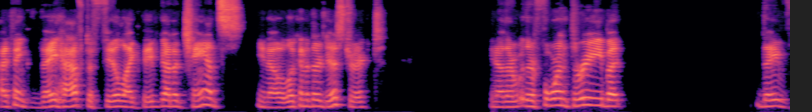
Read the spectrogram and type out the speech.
I think they have to feel like they've got a chance. You know, looking at their district, you know, they're they're four and three, but they've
